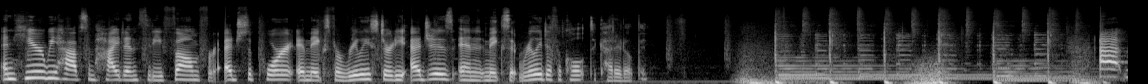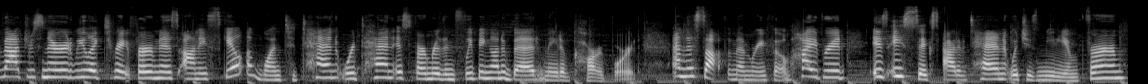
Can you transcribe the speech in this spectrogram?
And here we have some high density foam for edge support. It makes for really sturdy edges and makes it really difficult to cut it open. Mattress Nerd, we like to rate firmness on a scale of 1 to 10, where 10 is firmer than sleeping on a bed made of cardboard. And the Saatva Memory Foam Hybrid is a 6 out of 10, which is medium firm,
